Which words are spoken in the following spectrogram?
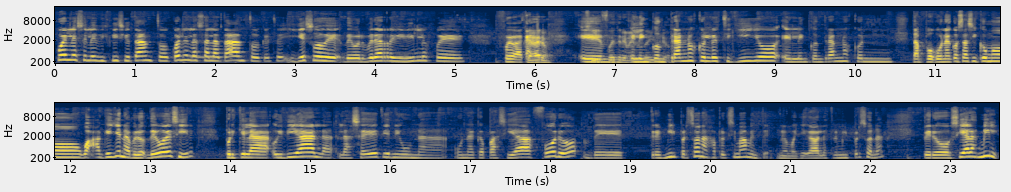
cuál es el edificio tanto, cuál es la sala tanto, ¿cachai? Y eso de, de volver a revivirlo fue, fue bacán. Claro. Em, el encontrarnos con los chiquillos, el encontrarnos con. Tampoco una cosa así como, guau, qué llena, pero debo decir, porque la, hoy día la, la sede tiene una, una capacidad foro de 3.000 personas aproximadamente. No hemos llegado a las 3.000 personas, pero sí a las 1.000.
